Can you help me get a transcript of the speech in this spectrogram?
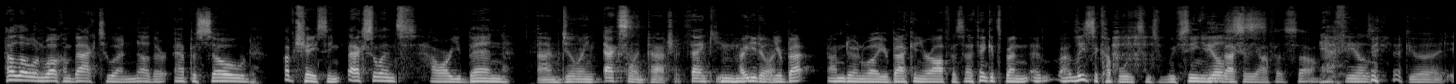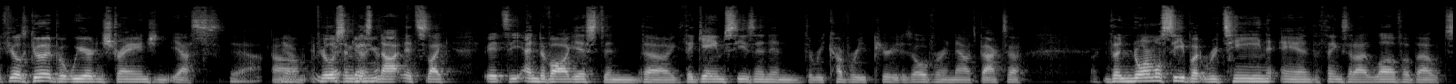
Hello, and welcome back to another episode of Chasing Excellence. How are you, Ben? I'm doing excellent, Patrick. Thank you. Mm-hmm. How are you doing? You're back. I'm doing well. You're back in your office. I think it's been at least a couple weeks since we've seen you feels, in the back of the office. So yeah, it feels good. It feels good, but weird and strange. And yes, yeah. Um, yeah. If you're listening to this, not it's like it's the end of August and the the game season and the recovery period is over, and now it's back to the normalcy but routine and the things that I love about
